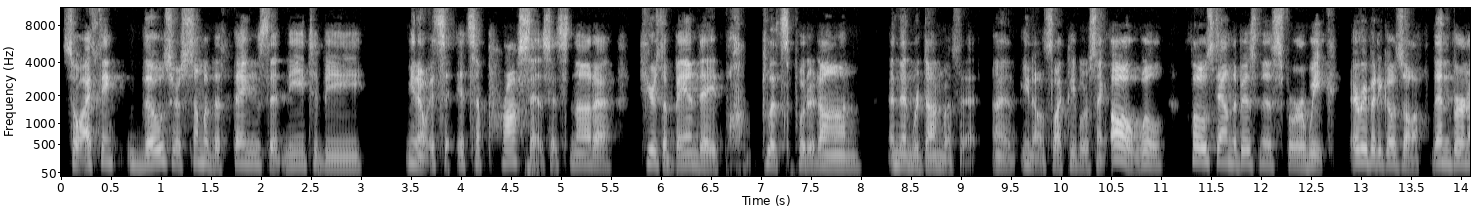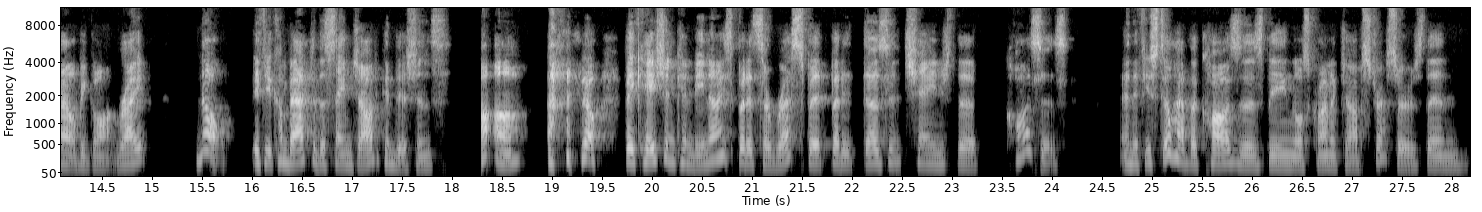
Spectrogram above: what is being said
so I think those are some of the things that need to be, you know, it's it's a process. It's not a here's a band-aid, let's put it on and then we're done with it. Uh, you know, it's like people are saying, "Oh, we'll close down the business for a week. Everybody goes off. Then burnout will be gone." Right? No. If you come back to the same job conditions, uh-uh. you know, vacation can be nice, but it's a respite, but it doesn't change the causes. And if you still have the causes being those chronic job stressors, then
